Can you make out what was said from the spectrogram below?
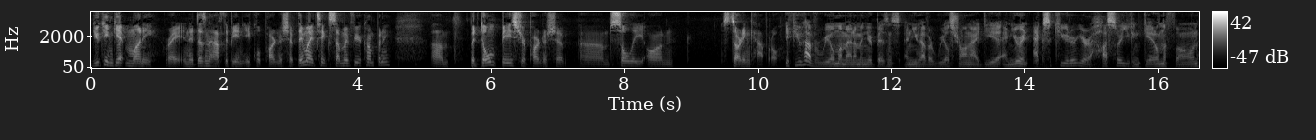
you can get money, right? And it doesn't have to be an equal partnership. They might take some of your company, um, but don't base your partnership um, solely on starting capital. If you have real momentum in your business and you have a real strong idea and you're an executor, you're a hustler, you can get on the phone,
